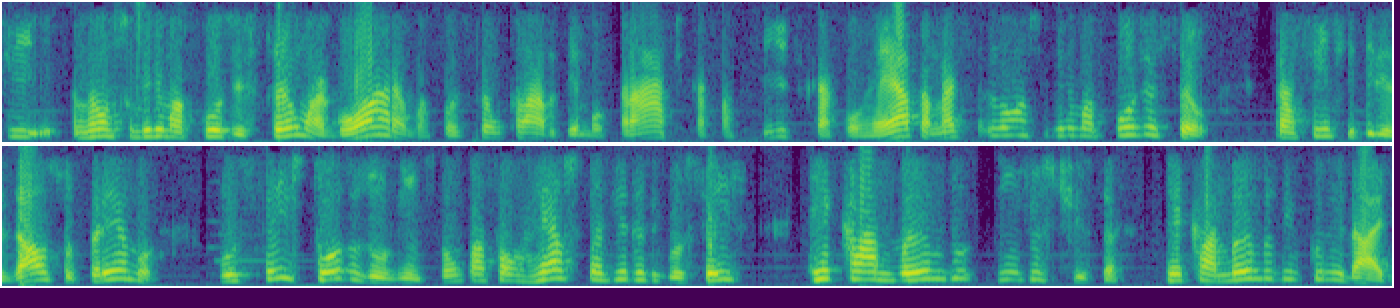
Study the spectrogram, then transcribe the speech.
se não assumirem uma posição agora, uma posição, claro, democrática, pacífica, correta, mas se não assumirem uma posição para sensibilizar o Supremo, vocês todos ouvintes vão passar o resto da vida de vocês reclamando de injustiça, reclamando de impunidade,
